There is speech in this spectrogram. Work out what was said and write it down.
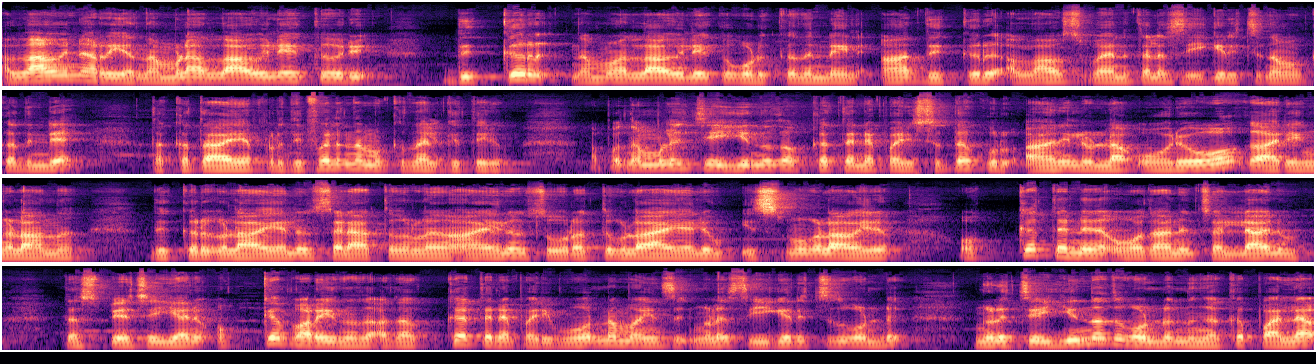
അള്ളാഹുവിനറിയാം നമ്മൾ അള്ളാഹുവിലേക്ക് ഒരു ദിക്കർ നമ്മൾ അള്ളാഹുവിലേക്ക് കൊടുക്കുന്നുണ്ടെങ്കിൽ ആ ദിക്കർ അള്ളാഹു സുബാനത്തല സ്വീകരിച്ച് നമുക്കതിന്റെ തക്കത്തായ പ്രതിഫലം നമുക്ക് നൽകി തരും. അപ്പോൾ നമ്മൾ ചെയ്യുന്നതൊക്കെ തന്നെ പരിശുദ്ധ ഖുർആാനിലുള്ള ഓരോ കാര്യങ്ങളാണ്. ദിക്കറുകളായാലും സലാത്തുകളായാലും സൂറത്തുകളായാലും ഇസ്മുകളായാലും ഒക്കെ തന്നെ ഓതാനും ചൊല്ലാനും തസ്ബിയ ചെയ്യാനും ഒക്കെ പറയുന്നത് അതൊക്കെ തന്നെ പരിപൂർണമായും നിങ്ങൾ സ്വീകരിച്ചത് കൊണ്ട് നിങ്ങൾ ചെയ്യുന്നത് കൊണ്ടും നിങ്ങൾക്ക് പല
